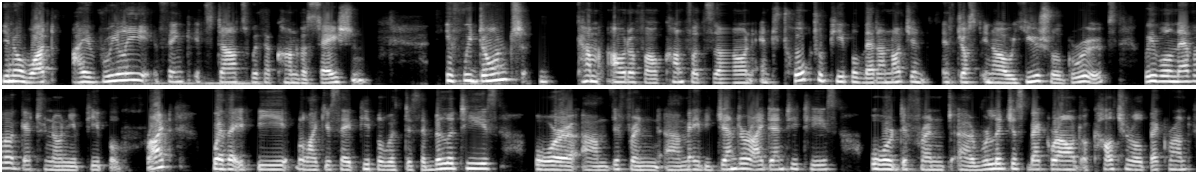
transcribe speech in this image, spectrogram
You know what? I really think it starts with a conversation. If we don't come out of our comfort zone and talk to people that are not just in our usual groups, we will never get to know new people, right? Whether it be, like you say, people with disabilities or um, different, uh, maybe gender identities or different uh, religious background or cultural background,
